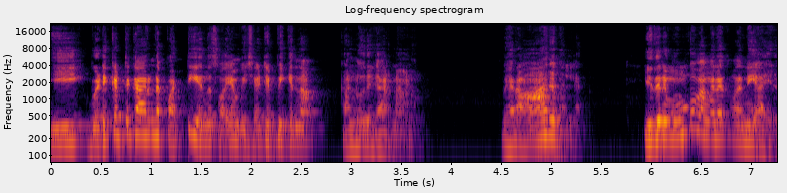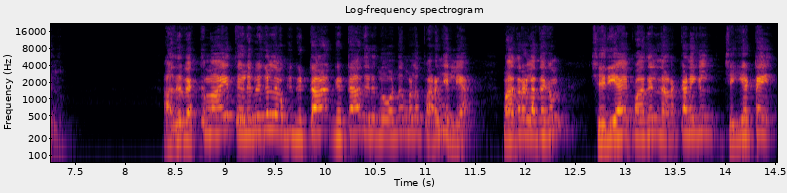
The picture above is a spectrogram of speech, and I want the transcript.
ഈ വെടിക്കെട്ടുകാരന്റെ പട്ടി എന്ന് സ്വയം വിശേഷിപ്പിക്കുന്ന കണ്ണൂരുകാരനാണ്. വേറെ ആരുമല്ല. ഇതിനു മുമ്പും അങ്ങനെ തന്നെയായിരുന്നു. അത് വ്യക്തമായ തെളിവുകൾ നമുക്ക് കിട്ടാ കിട്ടാതിരുന്നുകൊണ്ട് നമ്മൾ പറഞ്ഞില്ല. മാത്രമല്ല അദ്ദേഹം ശരിയായ പാതയിൽ നടക്കണമെങ്കിൽ ചെയ്യട്ടെ.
